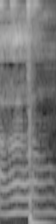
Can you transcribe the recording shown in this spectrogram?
I'm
